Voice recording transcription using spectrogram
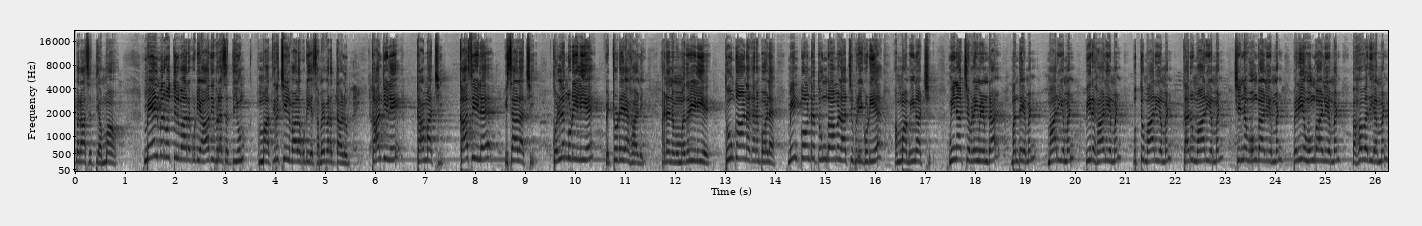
பராசக்தி அம்மா. மேல்மருவத்தில் வாழக்கூடிய ஆதிபராசக்தியும் அம்மா திருச்சியில் வாழக்கூடிய சமயபரத்தாளும் காஞ்சியிலே காமாட்சி காசியில விசாலாட்சி கொல்லங்குடியிலேயே வெற்றுடைய காளி ஆனால் நம்ம மதுரையிலேயே தூங்கா நகரம் போல மீன் போன்ற தூங்காமல் ஆட்சி புரியக்கூடிய அம்மா மீனாட்சி. மீனாட்சி வணங்கம் என்றால் மந்தையம்மன் மாரியம்மன் வீரகாளியம்மன் முத்து மாரியம்மன் கரு மாரியம்மன் சின்ன ஓங்காளியம்மன் பெரிய ஓங்காளியம்மன் பகவதி அம்மன்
